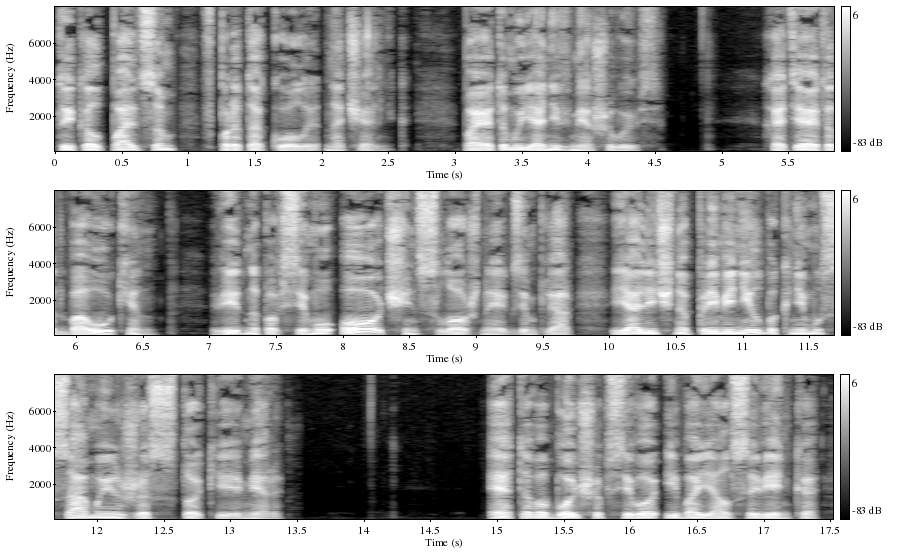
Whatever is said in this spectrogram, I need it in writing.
тыкал пальцем в протоколы начальник. Поэтому я не вмешиваюсь. Хотя этот Баукин, видно по всему, очень сложный экземпляр, я лично применил бы к нему самые жестокие меры. Этого больше всего и боялся Венька —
